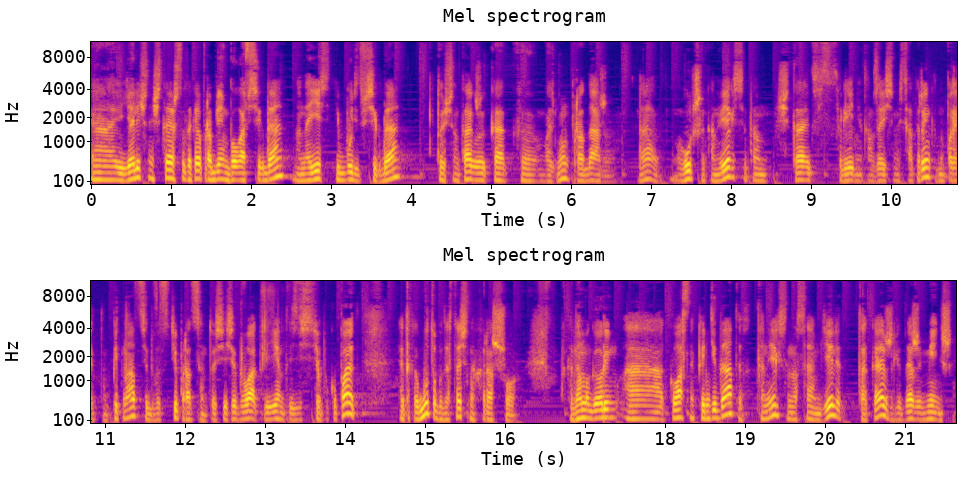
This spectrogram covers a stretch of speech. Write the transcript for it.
Э, я лично считаю, что такая проблема была всегда, она есть и будет всегда, точно так же, как э, возьмем продажи. Да, лучшая конверсия там считается средняя, там, в зависимости от рынка, ну, порядка 15-20%. То есть, если два клиента из 10 покупают, это как будто бы достаточно хорошо. Когда мы говорим о классных кандидатах, конверсия на самом деле такая же или даже меньше.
